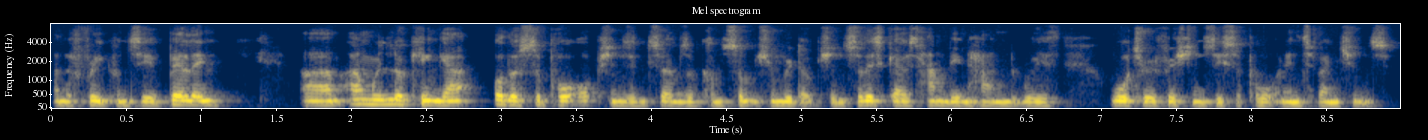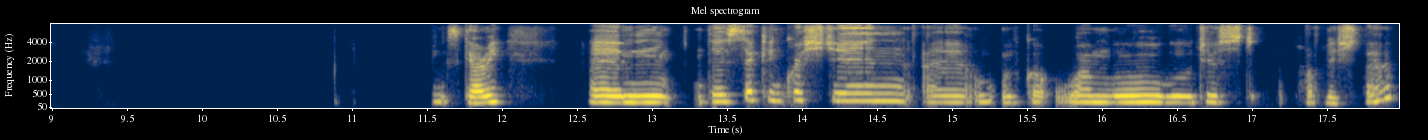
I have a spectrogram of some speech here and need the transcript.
and the frequency of billing. Um, and we're looking at other support options in terms of consumption reduction. So this goes hand in hand with water efficiency support and interventions. Thanks, Gary. Um, the second question, uh, oh, we've got one more, we'll just publish that.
